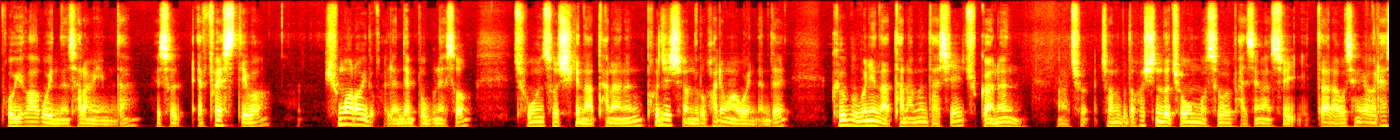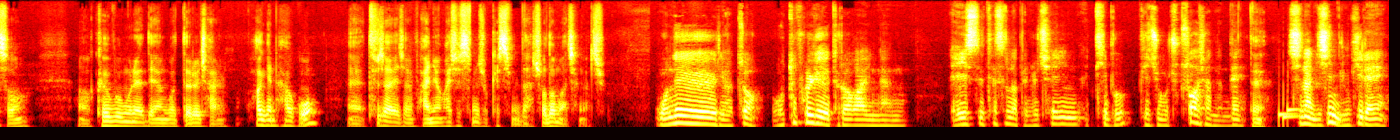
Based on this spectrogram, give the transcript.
보유하고 있는 사람입니다. 그래서 FSD와 휴머노이드 관련된 부분에서 좋은 소식이 나타나는 포지션으로 활용하고 있는데 그 부분이 나타나면 다시 주가는 어, 저- 전보다 훨씬 더 좋은 모습을 발생할 수 있다라고 생각을 해서 어, 그 부분에 대한 것들을 잘 확인하고 예, 투자에 잘 반영하셨으면 좋겠습니다. 저도 마찬가지고. 오늘이었죠. 오토폴리오에 들어가 있는 에이스 테슬라 밸류 체인 액티브 비중을 축소하셨는데 네. 지난 26일에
